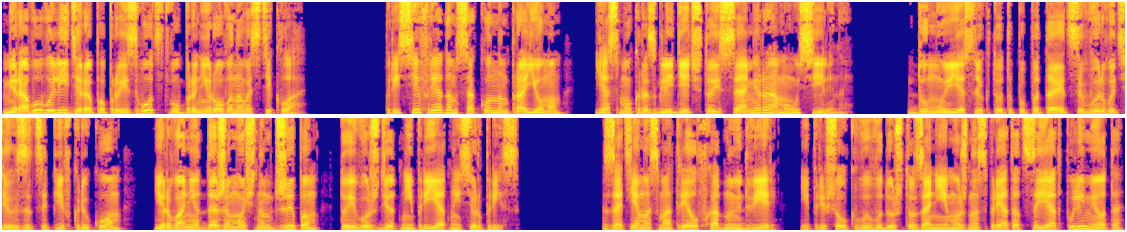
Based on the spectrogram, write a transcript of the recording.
мирового лидера по производству бронированного стекла. Присев рядом с оконным проемом, я смог разглядеть, что и сами рамы усилены. Думаю, если кто-то попытается вырвать их, зацепив крюком, и рванет даже мощным джипом, то его ждет неприятный сюрприз. Затем осмотрел входную дверь и пришел к выводу, что за ней можно спрятаться и от пулемета.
